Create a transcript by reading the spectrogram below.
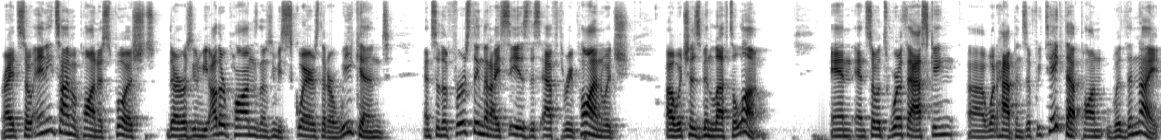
right? So anytime a pawn is pushed, there's going to be other pawns, there's going to be squares that are weakened, and so the first thing that I see is this f3 pawn, which uh, which has been left alone, and and so it's worth asking uh, what happens if we take that pawn with the knight.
